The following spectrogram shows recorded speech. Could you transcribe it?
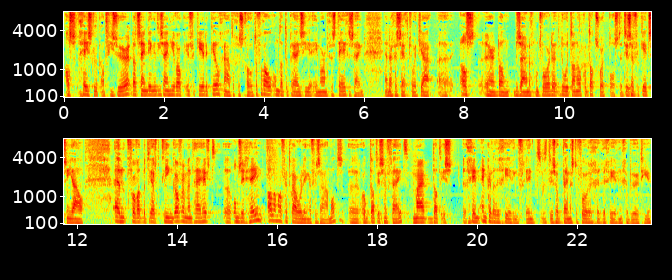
als geestelijk adviseur. Dat zijn dingen die zijn hier ook in verkeerde keelgaten geschoten. Vooral omdat de prijzen hier enorm gestegen zijn. En er gezegd wordt, ja, eh, als er dan bezuinigd moet worden... doe het dan ook op dat soort posten. Het is een verkeerd signaal. En voor wat betreft clean government, hij heeft eh, om zich heen allemaal vertrouwelingen verzameld. Eh, ook dat is een feit. Maar dat is eh, geen enkele regering vreemd. Dat is ook tijdens de vorige regering gebeurd hier.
